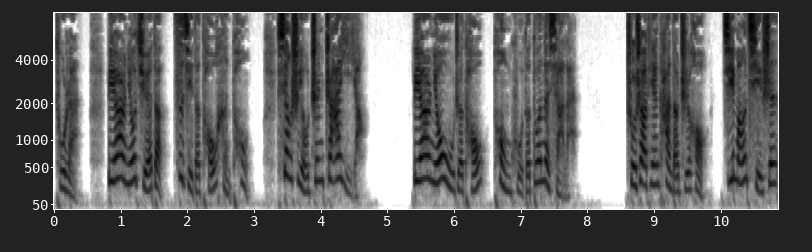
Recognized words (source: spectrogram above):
突然，李二牛觉得自己的头很痛，像是有针扎一样。李二牛捂着头，痛苦的蹲了下来。楚少天看到之后，急忙起身，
